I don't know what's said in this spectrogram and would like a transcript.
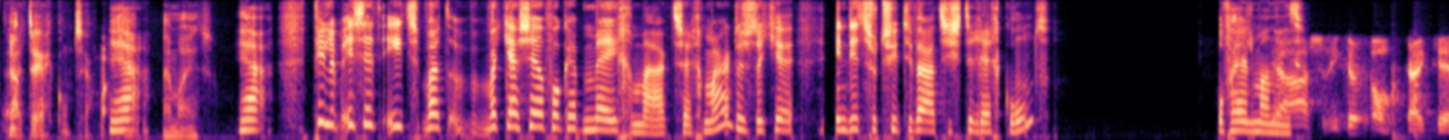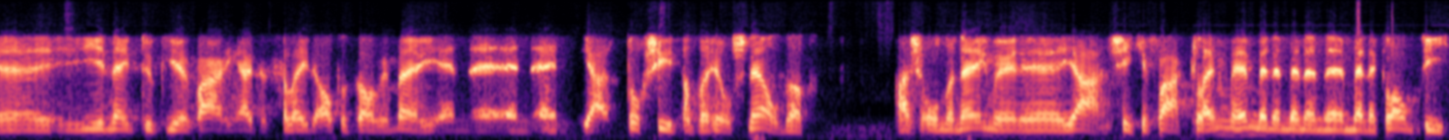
eh, terechtkomt, zeg maar. Ja, Helemaal eens. ja. Philip, is dit iets wat, wat jij zelf ook hebt meegemaakt, zeg maar? Dus dat je in dit soort situaties terechtkomt? Of helemaal niet? Ja, zeker wel. Kijk, eh, je neemt natuurlijk je ervaring uit het verleden altijd wel weer mee. En, en, en ja, toch zie je dat wel heel snel. Dat als ondernemer eh, ja, zit je vaak klem hè, met, een, met, een, met een klant die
